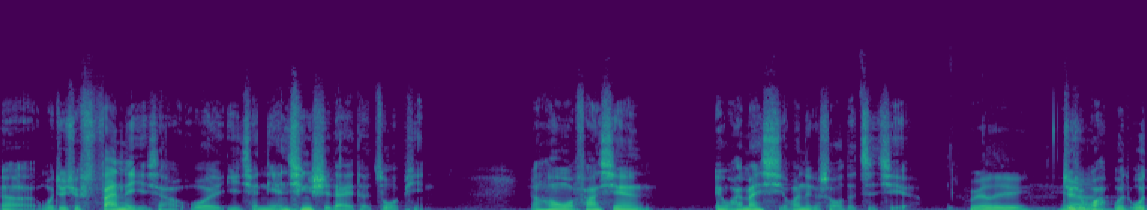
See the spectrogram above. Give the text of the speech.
呃，我就去翻了一下我以前年轻时代的作品，然后我发现，哎，我还蛮喜欢那个时候的自己。Really？就是我我我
